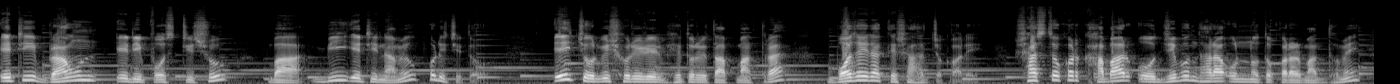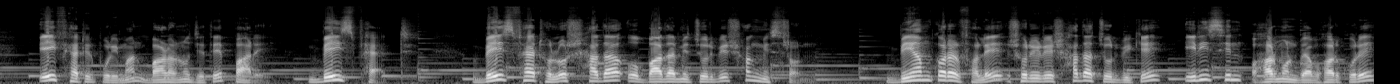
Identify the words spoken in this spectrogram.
এটি ব্রাউন এডিপোস টিস্যু বা বিএটি নামেও পরিচিত। এই চর্বি শরীরের ভেতরের তাপমাত্রা বজায় রাখতে সাহায্য করে। স্বাস্থ্যকর খাবার ও জীবনধারা উন্নত করার মাধ্যমে এই ফ্যাটের পরিমাণ বাড়ানো যেতে পারে। বেইস ফ্যাট। বেইস ফ্যাট হলো সাদা ও বাদামি চর্বির সংমিশ্রণ। ব্যায়াম করার ফলে শরীরে সাদা চর্বিকে ইরিসিন হরমোন ব্যবহার করে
